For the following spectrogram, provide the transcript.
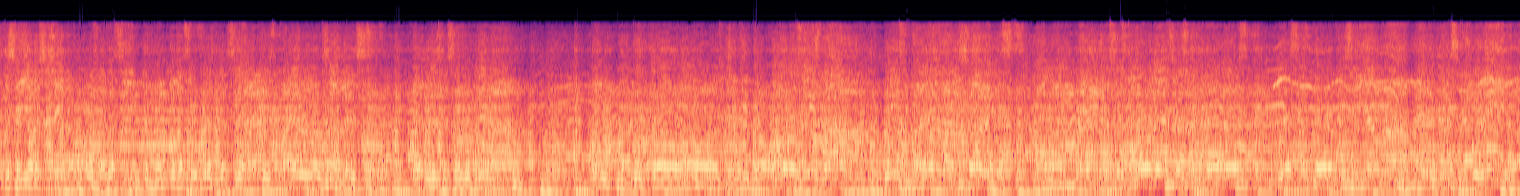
¿Dónde está listo, señoras y señores? Vamos a ver la siguiente montona super especial. Ismael González. Él es de Saludrera. Un palito chiquito. Ahora ahí está. Ismael González. Aguantando sus goles, esos goles. De esa torre que se llama El Cascabelillo.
